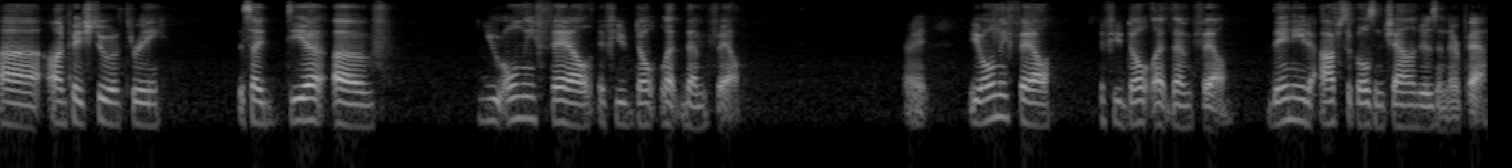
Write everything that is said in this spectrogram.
uh, on page 203, this idea of you only fail if you don't let them fail right? You only fail if you don't let them fail. They need obstacles and challenges in their path.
